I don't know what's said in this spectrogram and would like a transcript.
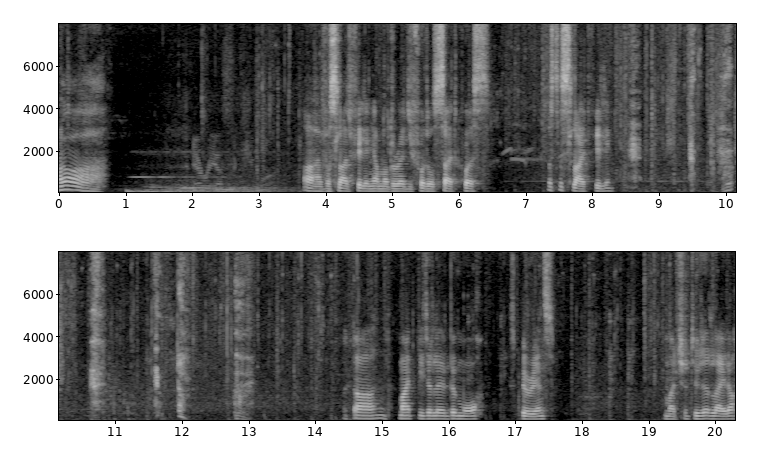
Oh. I have a slight feeling I'm not ready for those side quests. Just a slight feeling. Uh, might need a little bit more experience. Might should do that later.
